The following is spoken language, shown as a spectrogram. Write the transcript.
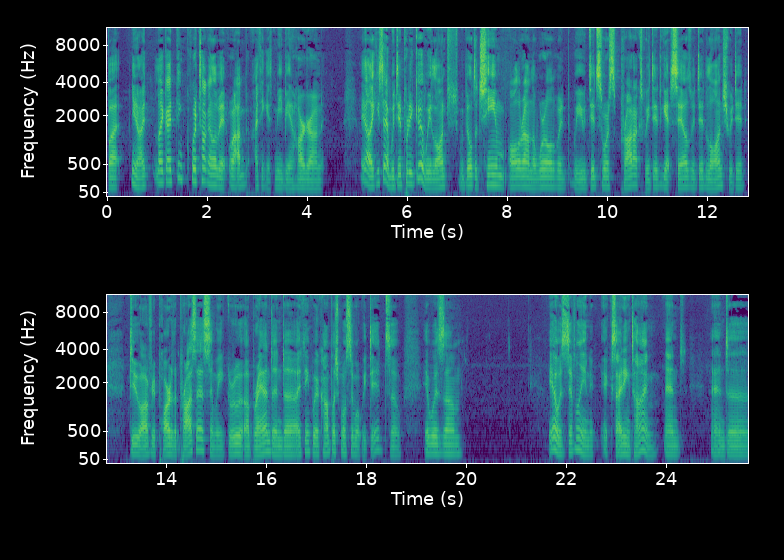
But you know, I like I think we're talking a little bit. Well, I'm, i think it's me being harder on. Yeah, like you said, we did pretty good. We launched, we built a team all around the world. We we did source products. We did get sales. We did launch. We did do every part of the process and we grew a brand and uh, I think we accomplished mostly what we did. So it was um yeah, it was definitely an exciting time and and uh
